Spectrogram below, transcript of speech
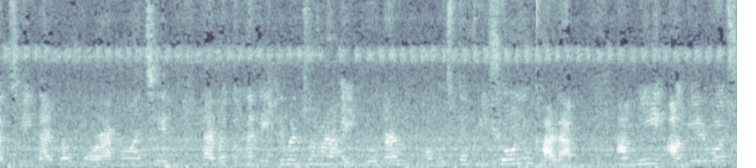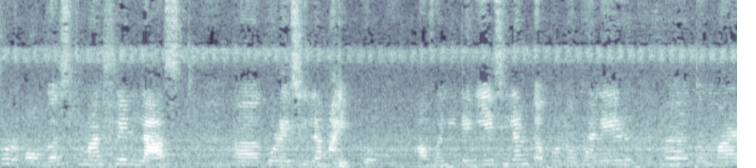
আছেই, তারপর পড়ানো আছে। তারপর তোমরা দেখতে পাচ্ছ আমার আইব্রোটার অবস্থা ভীষণ খারাপ। আমি আগের বছর অগস্ট মাসের লাস্ট করেছিলাম আইব্রো। আফানিতে গিয়েছিলাম তখন ওখানের তোমার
